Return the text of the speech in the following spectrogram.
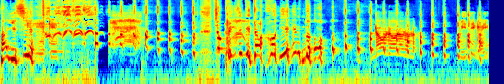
¡Ay, es cierto! eh, que, Yo pensé que estaba jodiendo. no, no, no, no, no. Viste que hay...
